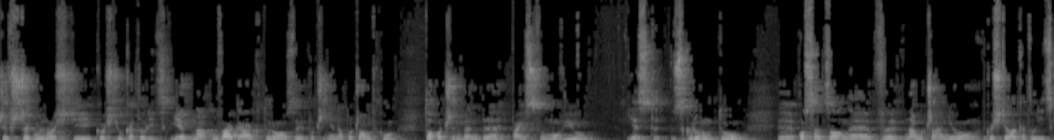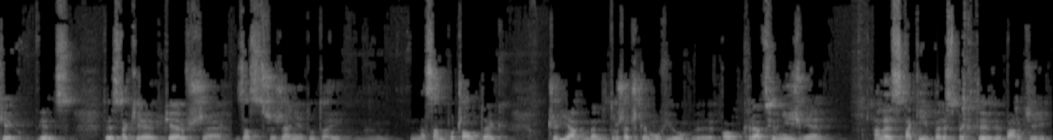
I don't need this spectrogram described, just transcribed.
czy w szczególności Kościół katolicki. Jedna uwaga, którą sobie poczynię na początku, to o czym będę Państwu mówił, jest z gruntu e, osadzone w nauczaniu Kościoła katolickiego. Więc to jest takie pierwsze zastrzeżenie tutaj mm, na sam początek. Czyli ja będę troszeczkę mówił y, o kreacjonizmie, ale z takiej perspektywy bardziej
